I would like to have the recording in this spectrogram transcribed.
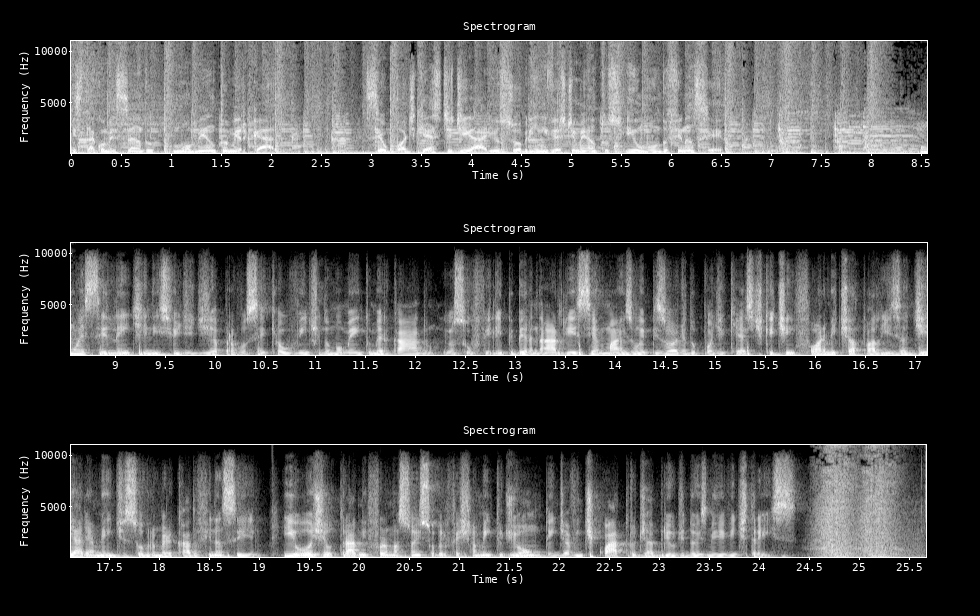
Está começando Momento Mercado. Seu podcast diário sobre investimentos e o mundo financeiro. Um excelente início de dia para você que é ouvinte do Momento Mercado. Eu sou Felipe Bernardo e esse é mais um episódio do podcast que te informa e te atualiza diariamente sobre o mercado financeiro. E hoje eu trago informações sobre o fechamento de ontem, dia 24 de abril de 2023.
